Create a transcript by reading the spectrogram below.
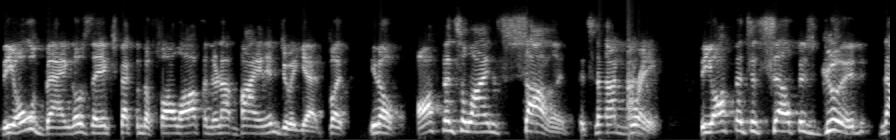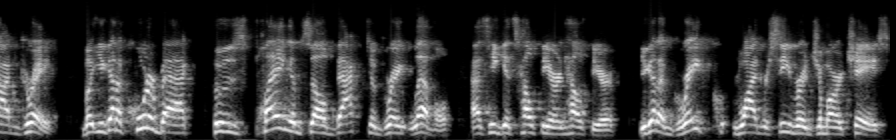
the old Bengals, they expect them to fall off and they're not buying into it yet. But, you know, offensive line's solid. It's not great. The offense itself is good, not great. But you got a quarterback who's playing himself back to great level as he gets healthier and healthier. You got a great wide receiver in Ja'Marr Chase.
